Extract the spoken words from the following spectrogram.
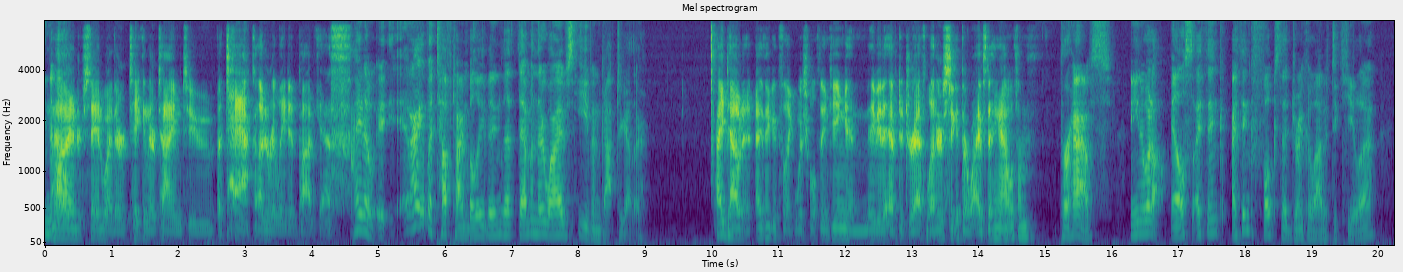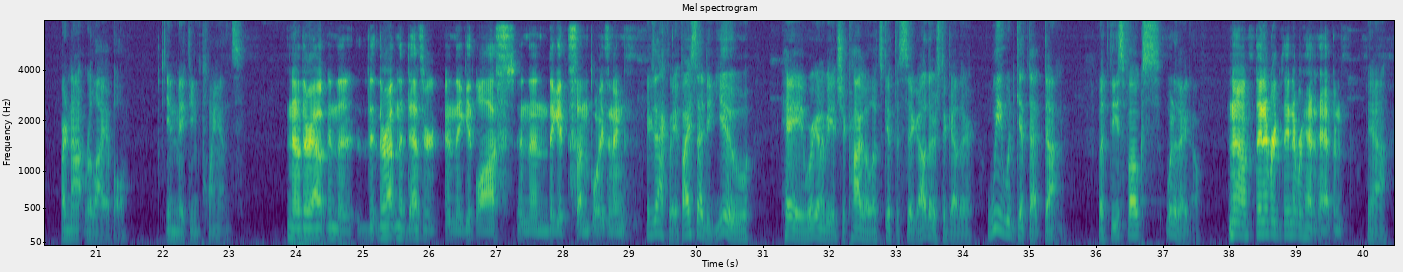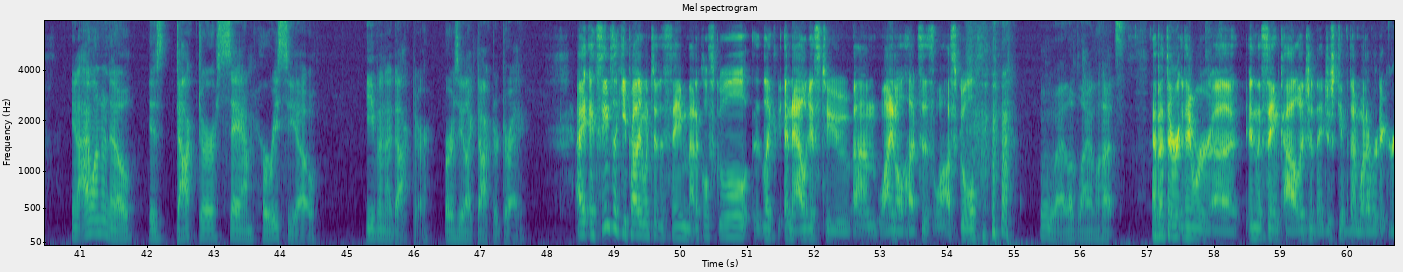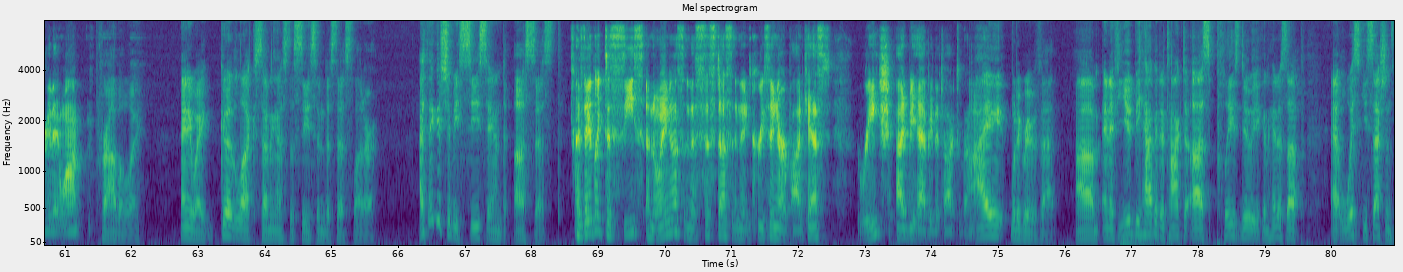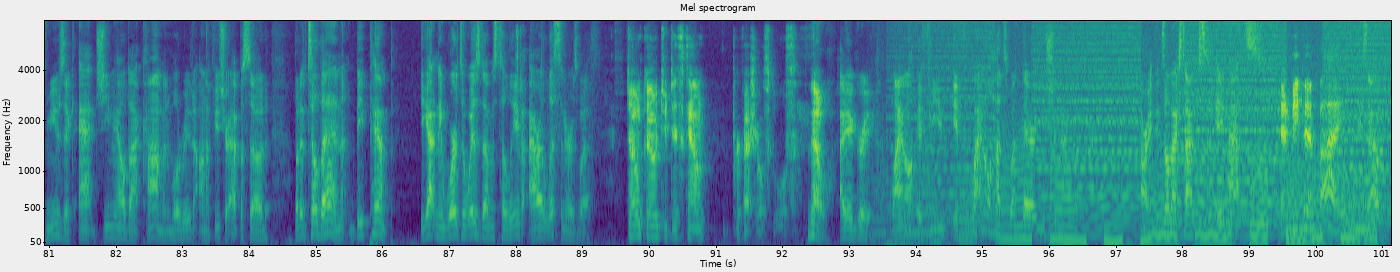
no, now I understand why they're taking their time to attack unrelated podcasts. I know, and I have a tough time believing that them and their wives even got together. I doubt it. I think it's like wishful thinking, and maybe they have to draft letters to get their wives to hang out with them. Perhaps. And you know what else I think? I think folks that drink a lot of tequila are not reliable in making plans. No, they're out in the they're out in the desert and they get lost and then they get sun poisoning. Exactly. If I said to you, "Hey, we're going to be in Chicago. Let's get the Sig Others together." We would get that done. But these folks, what do they know? No, they never they never had it happen. Yeah. And I want to know is Dr. Sam Horacio even a doctor? Or is he like Dr. Dre? I, it seems like he probably went to the same medical school, like analogous to um, Lionel Hutz's law school. Ooh, I love Lionel Hutz. I bet they were, they were uh, in the same college and they just give them whatever degree they want. Probably. Anyway, good luck sending us the cease and desist letter. I think it should be cease and assist. If they'd like to cease annoying us and assist us in increasing our podcast reach, I'd be happy to talk to them. I would agree with that. Um, and if you'd be happy to talk to us, please do. You can hit us up at whiskey sessions music at gmail.com and we'll read it on a future episode. But until then, be pimp. You got any words of wisdoms to leave our listeners with? Don't go to discount professional schools. No, I agree. Lionel, if you if Lionel Hutz went there, you should not go there. All right, until next time, this is A Mats. And be pimp. Bye. Peace out.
